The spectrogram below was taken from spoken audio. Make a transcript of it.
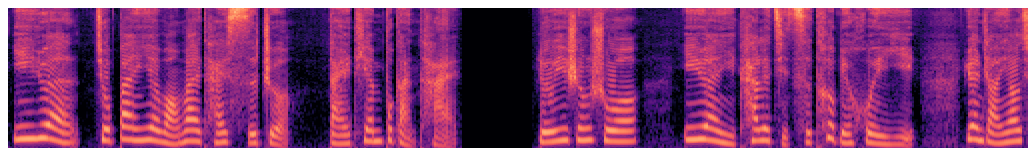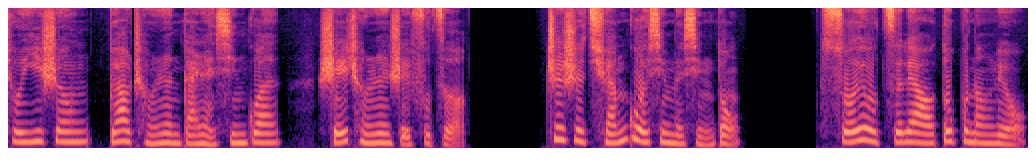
医院就半夜往外抬死者，白天不敢抬。刘医生说，医院已开了几次特别会议，院长要求医生不要承认感染新冠，谁承认谁负责。这是全国性的行动，所有资料都不能留。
